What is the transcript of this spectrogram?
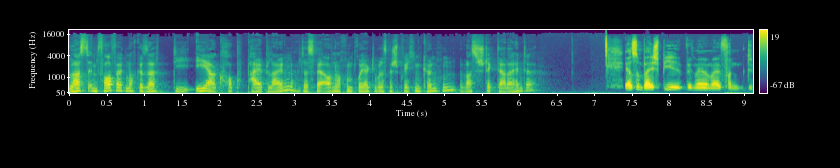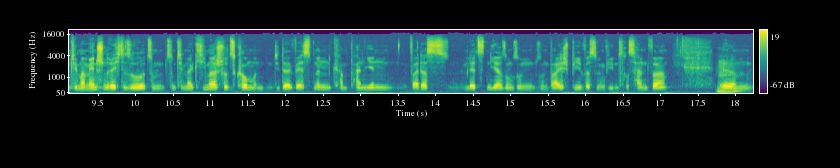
Du hast im Vorfeld noch gesagt, die EACOP-Pipeline, das wäre auch noch ein Projekt, über das wir sprechen könnten. Was steckt da dahinter? Ja, zum Beispiel, wenn wir mal von dem Thema Menschenrechte so zum, zum Thema Klimaschutz kommen und die Divestment-Kampagnen, war das im letzten Jahr so, so, ein, so ein Beispiel, was irgendwie interessant war. Mhm. Ähm,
